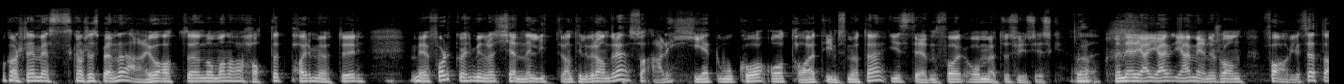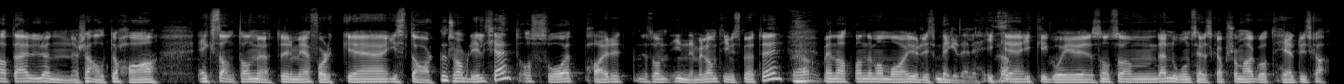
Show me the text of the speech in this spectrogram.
og kanskje det mest kanskje spennende, er jo at eh, når man har hatt et par møter med folk og begynner å kjenne litt til hverandre, så er det helt ok å ta et Teams-møte istedenfor å møtes fysisk. Men jeg, jeg, jeg mener sånn faglig sett da, at det lønner seg alltid å ha x antall møter med folk eh, i starten, så man blir litt kjent, og så et par sånn innimellom Teams-møter. Ja. Men at man, man må gjøre liksom begge deler. Ikke, ikke gå i sånn som Det er noen selskaper som har gått helt Vi skal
